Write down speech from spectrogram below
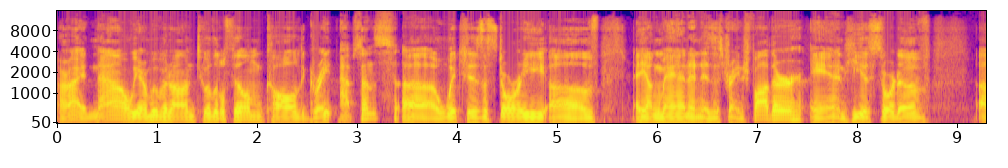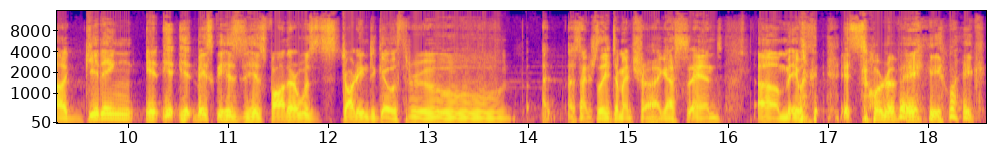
All right, now we are moving on to a little film called Great Absence, uh, which is a story of a young man and his estranged father, and he is sort of uh, getting it, it, it, basically his his father was starting to go through uh, essentially dementia, I guess, and um, it, it's sort of a like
